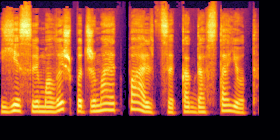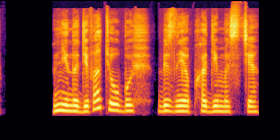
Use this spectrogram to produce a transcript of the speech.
если малыш поджимает пальцы, когда встает? Не надевать обувь без необходимости,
